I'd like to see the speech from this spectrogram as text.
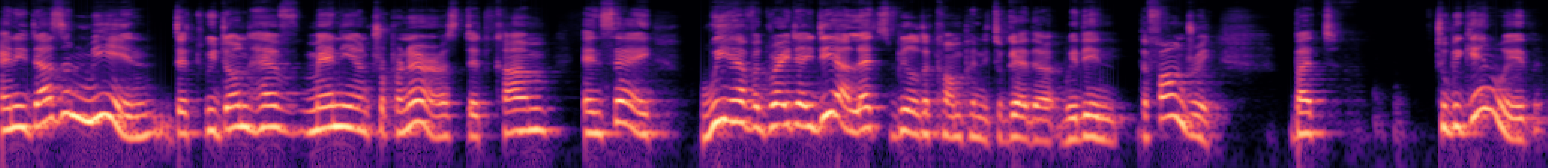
And it doesn't mean that we don't have many entrepreneurs that come and say, we have a great idea, let's build a company together within the foundry. But to begin with,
